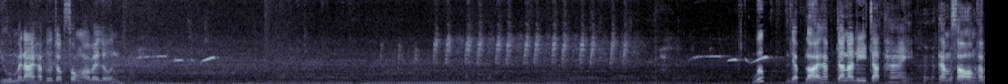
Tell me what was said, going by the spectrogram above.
อยู่ไม่ได้ครับ ดูจากทรงเอาไปรุ่น บึ๊บเรียบร้อยครับจานาลีจัดให้แต้มสองครับ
